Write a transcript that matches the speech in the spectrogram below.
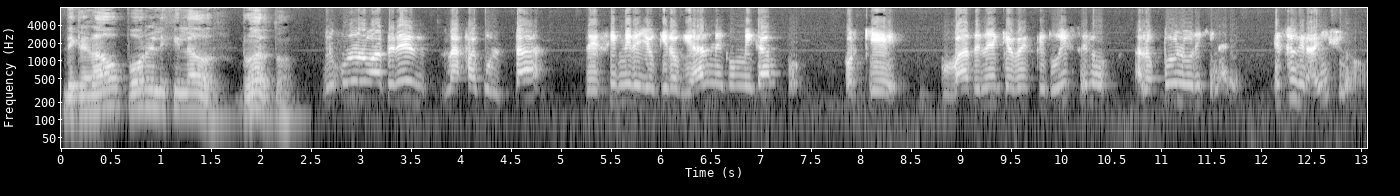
declarado por el legislador. Roberto. Uno no va a tener la facultad de decir, mire, yo quiero quedarme con mi campo, porque va a tener que restituírselo a los pueblos originarios. Eso es gravísimo.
